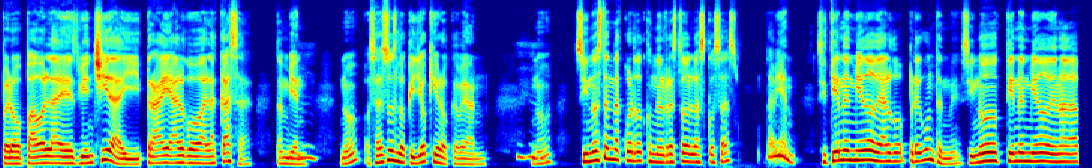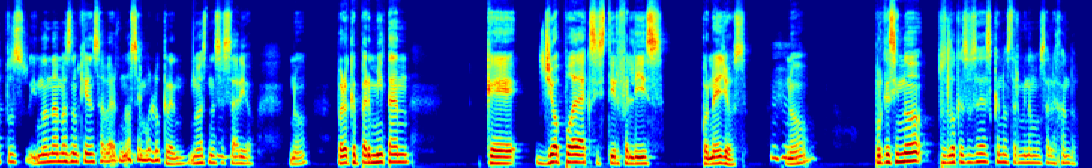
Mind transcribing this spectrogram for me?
pero Paola es bien chida y trae algo a la casa también. Mm. ¿No? O sea, eso es lo que yo quiero que vean, ¿no? Si no están de acuerdo con el resto de las cosas, está bien. Si tienen miedo de algo, pregúntenme. Si no tienen miedo de nada, pues y no nada más no quieren saber, no se involucren, no es necesario, ¿no? Pero que permitan que yo pueda existir feliz con ellos, ¿no? Porque si no, pues lo que sucede es que nos terminamos alejando.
